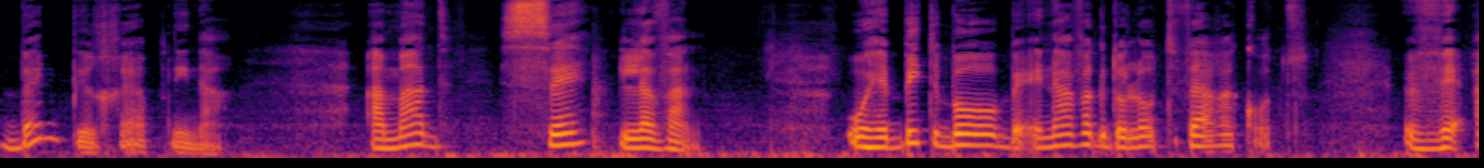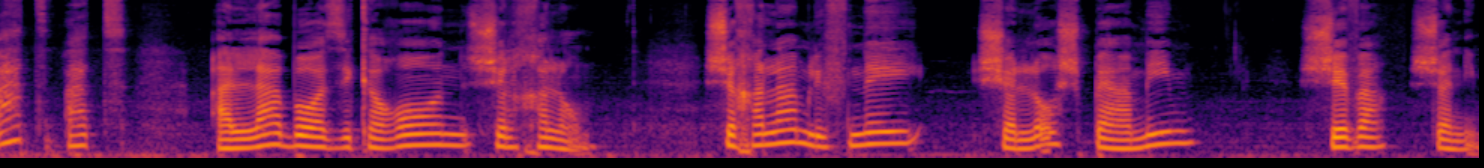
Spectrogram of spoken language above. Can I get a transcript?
בין פרחי הפנינה עמד שא לבן. הוא הביט בו בעיניו הגדולות והרכות. ואט אט עלה בו הזיכרון של חלום, שחלם לפני שלוש פעמים שבע שנים.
